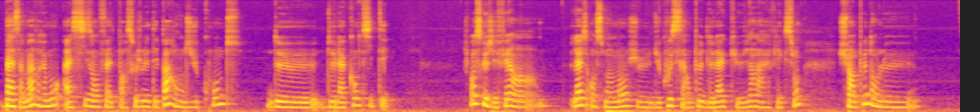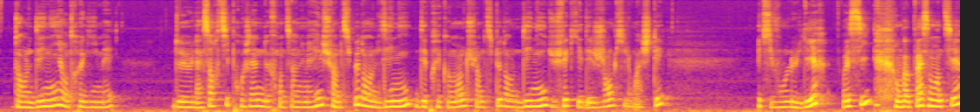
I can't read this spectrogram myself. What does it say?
bah ça m'a vraiment assise en fait, parce que je m'étais pas rendu compte de, de la quantité. Je pense que j'ai fait un... Là, en ce moment, je, du coup, c'est un peu de là que vient la réflexion. Je suis un peu dans le, dans le déni, entre guillemets, de la sortie prochaine de Frontières numériques. Je suis un petit peu dans le déni des précommandes. Je suis un petit peu dans le déni du fait qu'il y ait des gens qui l'ont acheté et qui vont le lire aussi. On va pas se mentir.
